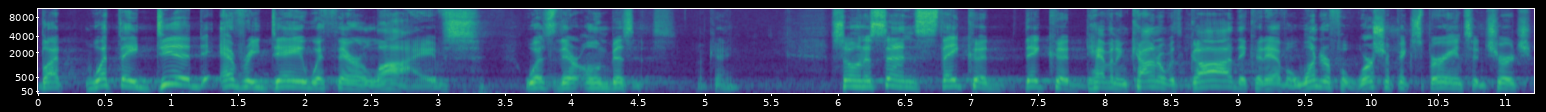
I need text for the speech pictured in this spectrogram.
but what they did every day with their lives was their own business, okay? So in a sense, they could they could have an encounter with God, they could have a wonderful worship experience in church,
